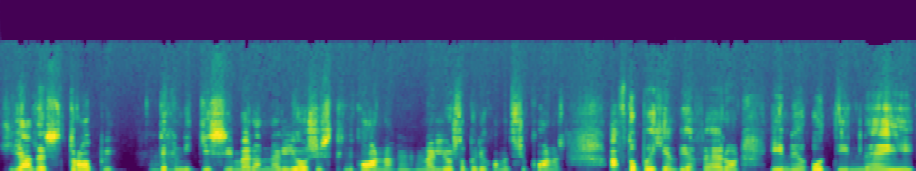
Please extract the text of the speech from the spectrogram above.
χιλιάδες τρόποι τεχνική σήμερα να λιώσει την εικόνα, να λιώσει το περιεχόμενο της εικόνας. Αυτό που έχει ενδιαφέρον είναι ότι οι νέοι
